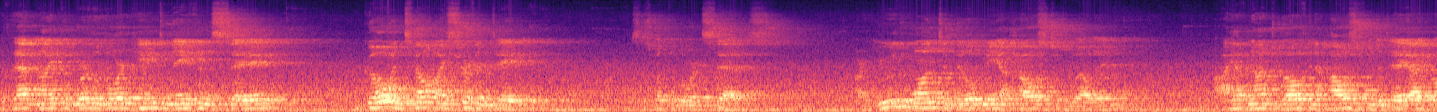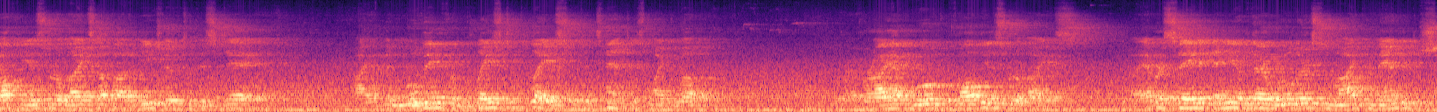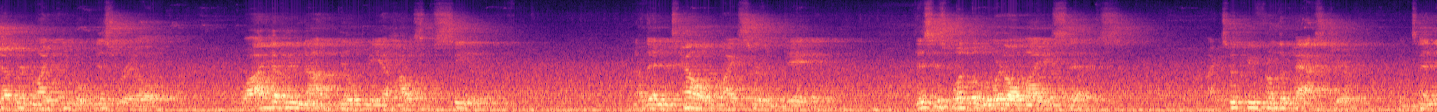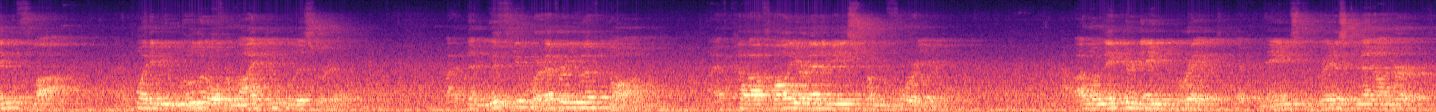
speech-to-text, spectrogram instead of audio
But that night the word of the Lord came to Nathan, saying, Go and tell my servant David, this is what the Lord says, Are you the one to build me a house to dwell in? I have not dwelt in a house from the day I brought the Israelites up out of Egypt to this day. I have been moving from place to place with a tent as my dwelling. Wherever I have moved with all the Israelites, did I ever say to any of their rulers whom I commanded to shepherd my people Israel, Why have you not built me a house of cedar? Now then tell my servant David, This is what the Lord Almighty says. I took you from the pasture, from tending the flock, and appointed you ruler over my people Israel. Been with you wherever you have gone. I have cut off all your enemies from before you. Now I will make your name great, like the names of the greatest men on earth.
